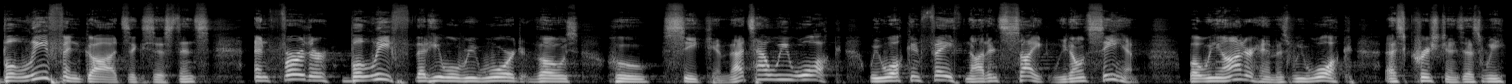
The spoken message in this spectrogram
belief in God's existence and further belief that he will reward those who seek him. That's how we walk. We walk in faith, not in sight. We don't see him. But we honor him as we walk as Christians, as we,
